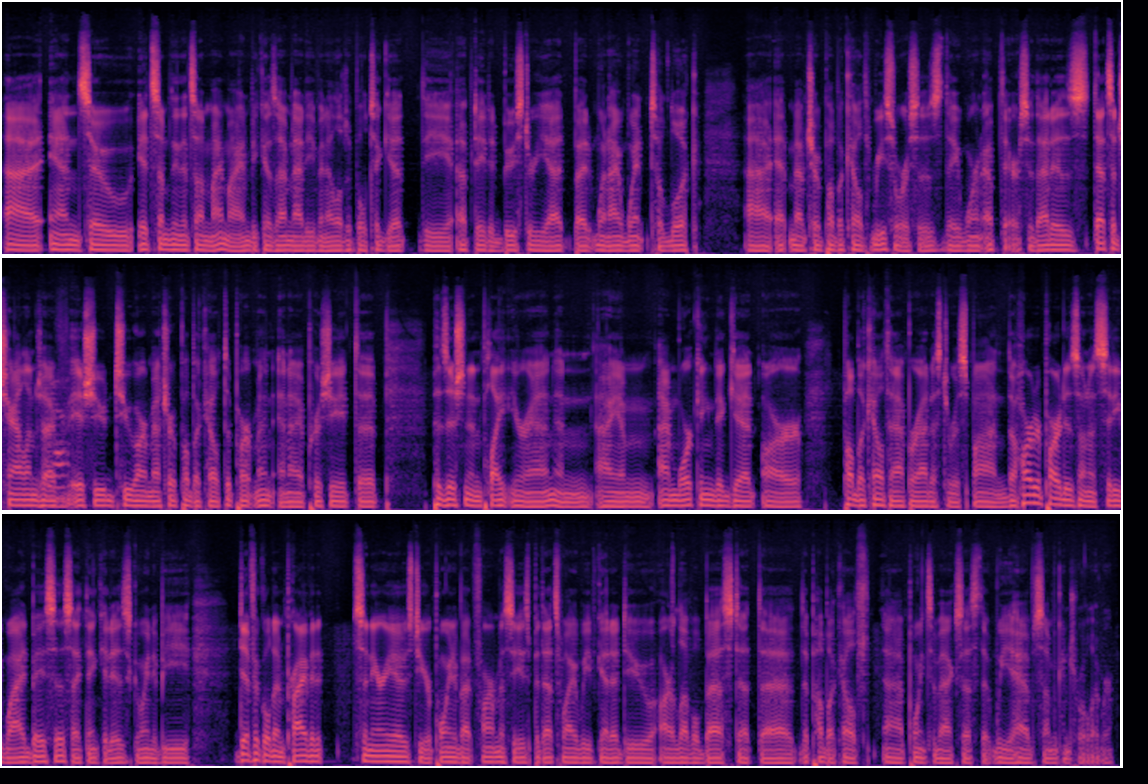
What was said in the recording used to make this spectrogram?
Uh, and so it's something that's on my mind because I'm not even eligible to get the updated booster yet. But when I went to look uh, at Metro Public Health resources, they weren't up there. So that is that's a challenge yeah. I've issued to our Metro Public Health Department, and I appreciate the position and plight you're in. And I am I'm working to get our public health apparatus to respond. The harder part is on a citywide basis. I think it is going to be difficult in private scenarios to your point about pharmacies, but that's why we've got to do our level best at the, the public health uh, points of access that we have some control over.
